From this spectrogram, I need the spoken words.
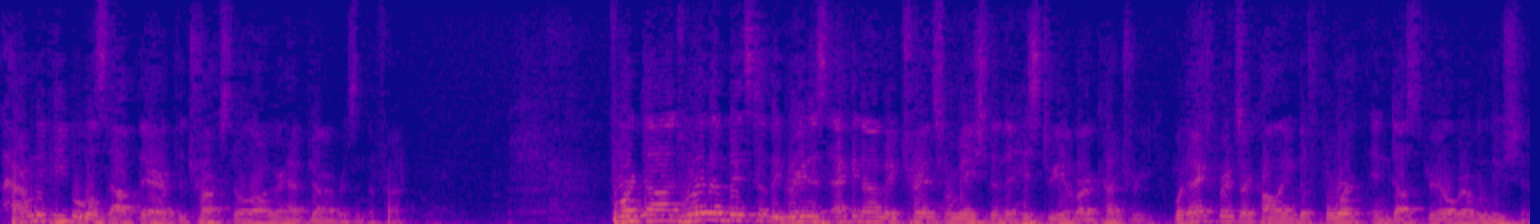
How many people will stop there if the trucks no longer have drivers in the front? Fort Dodge, we're in the midst of the greatest economic transformation in the history of our country, what experts are calling the fourth industrial revolution.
